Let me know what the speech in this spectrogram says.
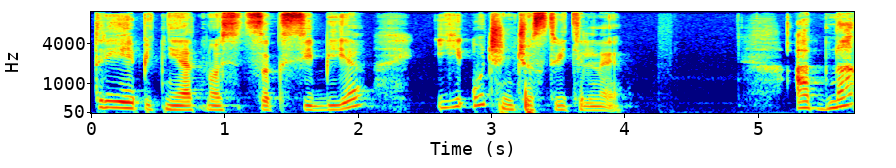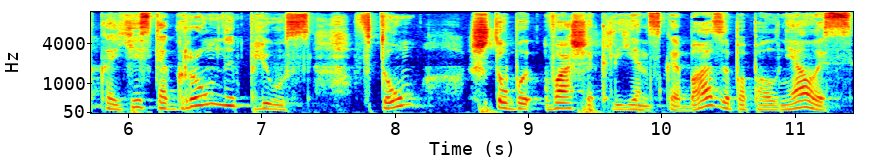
трепетнее относятся к себе и очень чувствительные. Однако есть огромный плюс в том, чтобы ваша клиентская база пополнялась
